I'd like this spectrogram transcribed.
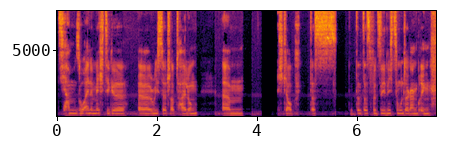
sie haben so eine mächtige äh, Research-Abteilung. Ähm, ich glaube, das das wird sie nicht zum Untergang bringen.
